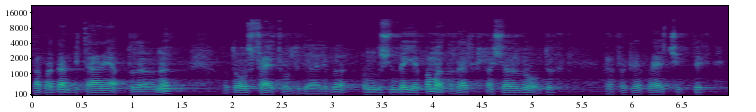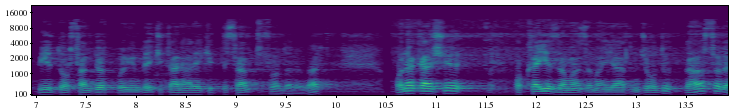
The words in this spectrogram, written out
Kafadan bir tane yaptılar onu. O da offside oldu galiba. Onun dışında yapamadılar. Başarılı olduk. Kafa kafaya çıktık. 1.94 boyunda iki tane hareketli santrforları var. Ona karşı Okay'ı zaman zaman yardımcı oldu. Daha sonra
